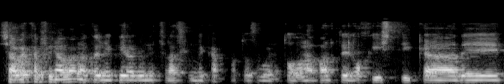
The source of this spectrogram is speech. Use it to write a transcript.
Sabes que al final van a tener que ir a alguna instalación de campo. Entonces, bueno, toda la parte logística de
